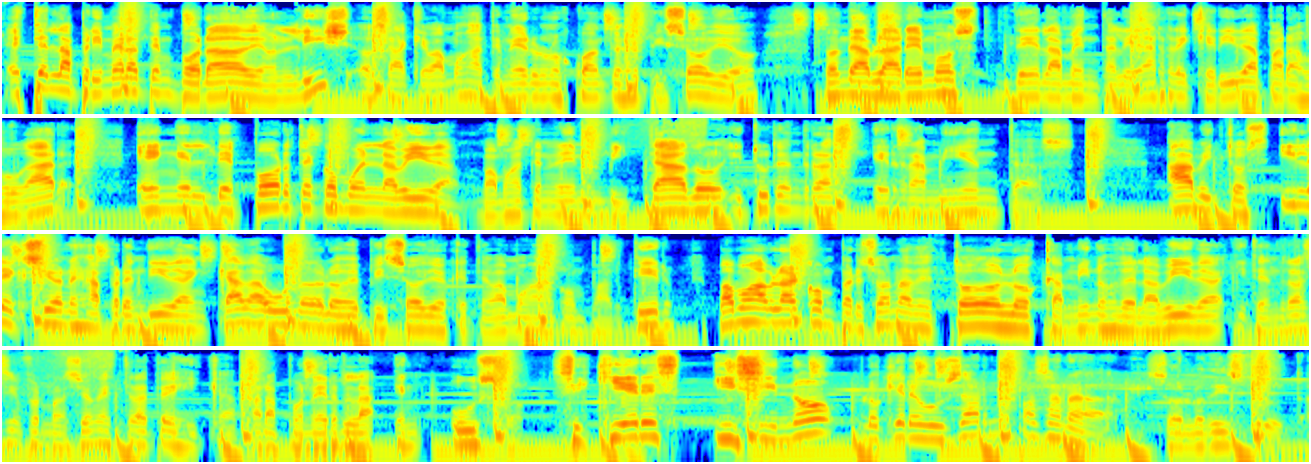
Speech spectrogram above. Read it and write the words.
Esta es la primera temporada de Unleash, o sea que vamos a tener unos cuantos episodios donde hablaremos de la mentalidad requerida para jugar en el deporte como en la vida. Vamos a tener invitados y tú tendrás herramientas hábitos y lecciones aprendidas en cada uno de los episodios que te vamos a compartir. Vamos a hablar con personas de todos los caminos de la vida y tendrás información estratégica para ponerla en uso. Si quieres y si no lo quieres usar, no pasa nada. Solo disfruta.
